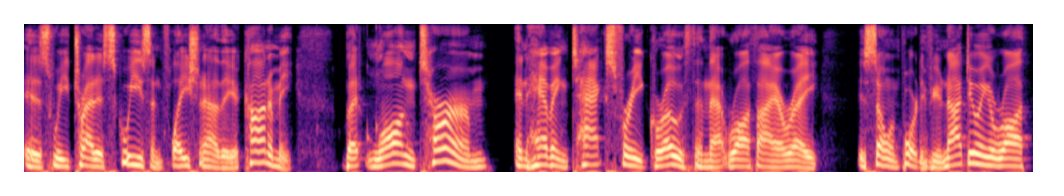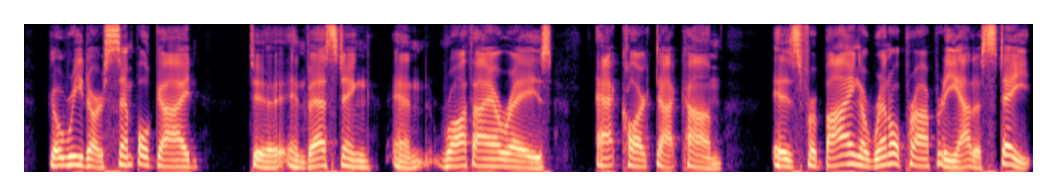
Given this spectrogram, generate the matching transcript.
as we try to squeeze inflation out of the economy. But long term, and having tax free growth in that Roth IRA is so important. If you're not doing a Roth, go read our simple guide to investing and Roth IRAs at clark.com. Is for buying a rental property out of state,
